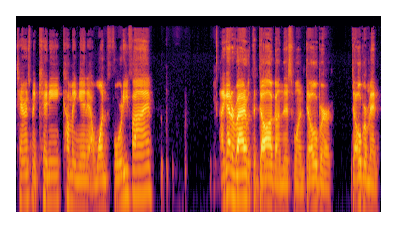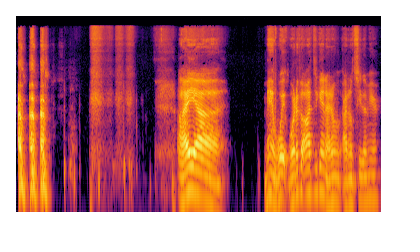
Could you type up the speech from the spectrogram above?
Terrence McKinney coming in at 145. I got to ride with the dog on this one. Dober, Doberman. I uh man, wait, what are the odds again? I don't I don't see them here.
